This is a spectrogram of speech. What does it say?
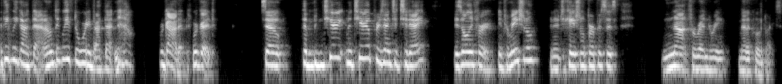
I think we got that. I don't think we have to worry about that now. We got it. We're good. So the material, material presented today is only for informational and educational purposes, not for rendering medical advice.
